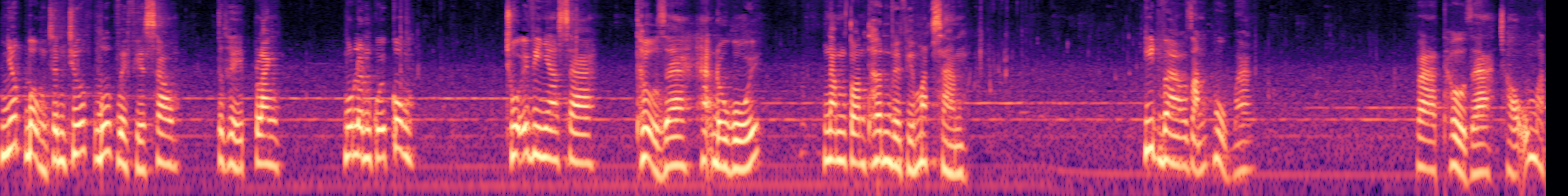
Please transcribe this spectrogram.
nhấc bổng chân trước bước về phía sau, tư thế plank. Một lần cuối cùng, chuỗi vinyasa, thở ra hạ đầu gối, nằm toàn thân về phía mặt sàn. Hít vào rắn hổ mang và thở ra chó úp mặt.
